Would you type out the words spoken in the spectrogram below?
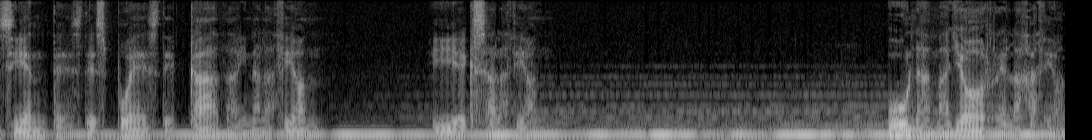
Sientes después de cada inhalación y exhalación una mayor relajación.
